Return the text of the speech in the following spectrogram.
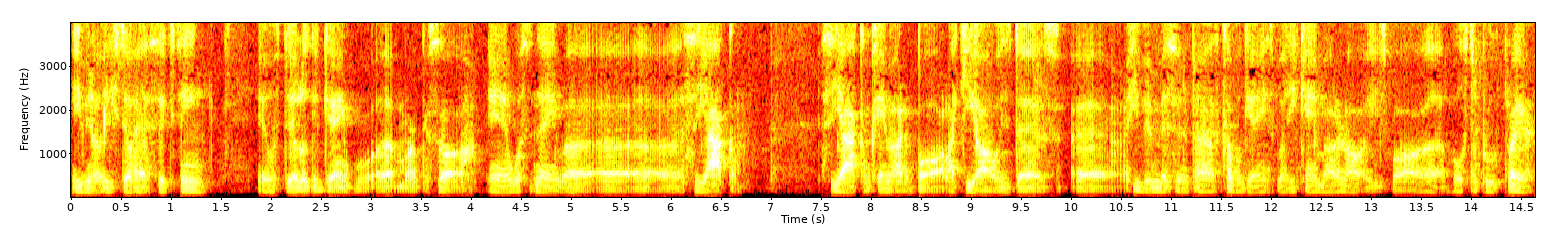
even though he still had 16 it was still a good game for uh, Marc Gasol and what's his name, uh, uh, Siakam. Siakam came out and ball like he always does. Uh, he been missing the past couple games, but he came out and always ball. Uh, most improved player,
